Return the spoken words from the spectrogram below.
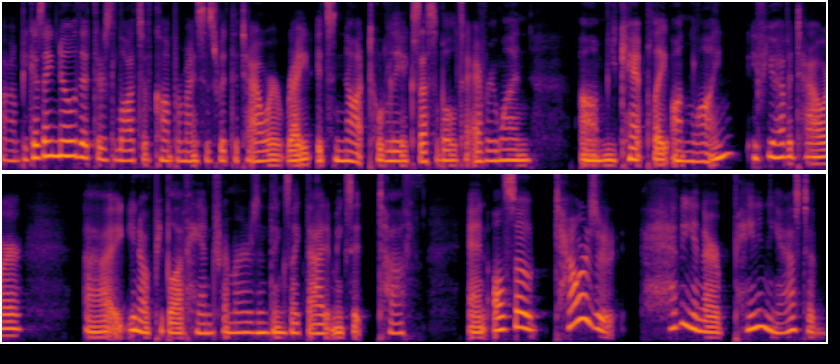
Uh, because I know that there's lots of compromises with the tower, right? It's not totally accessible to everyone. Um, you can't play online if you have a tower. Uh, you know, if people have hand tremors and things like that, it makes it tough. And also, towers are heavy and they're pain in the ass to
